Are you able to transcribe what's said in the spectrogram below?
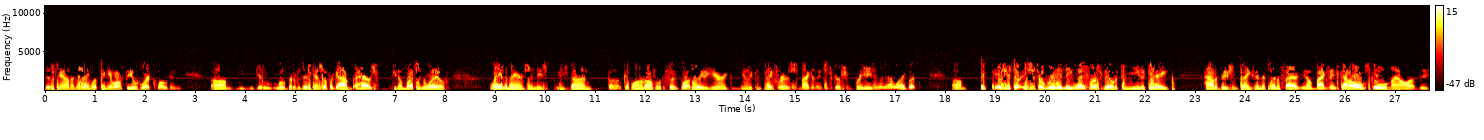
discount. And the same with any of our fieldwear clothing um, you, you get a little bit of a discount. So if a guy has you know much in the way of land to manage and he's he's buying a couple hundred dollars worth of food plot seed a year, you know he can pay for his magazine subscription pretty easily that way. But um, it, it's just a it's just a really neat way for us to be able to communicate how to do some things, and it's in effect, you know, magazines kind of old school now. Uh, these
